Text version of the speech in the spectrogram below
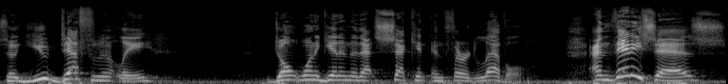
So you definitely don't want to get into that second and third level. And then he says,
